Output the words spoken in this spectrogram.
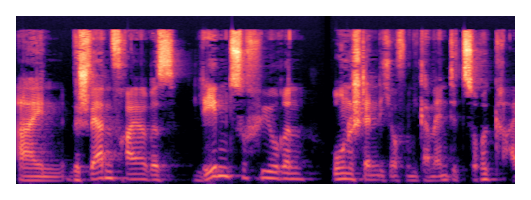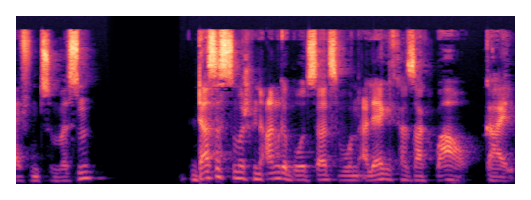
ein beschwerdenfreieres Leben zu führen, ohne ständig auf Medikamente zurückgreifen zu müssen. Das ist zum Beispiel ein Angebotssatz, wo ein Allergiker sagt, wow, geil.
